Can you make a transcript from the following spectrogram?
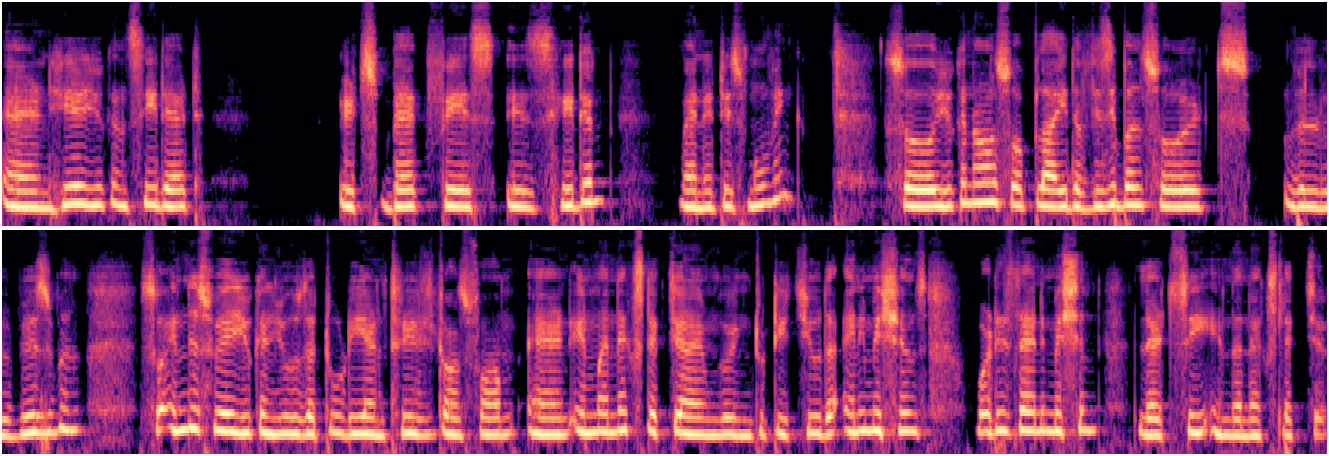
and here you can see that its back face is hidden when it is moving. So you can also apply the visible so it's will be visible. So in this way you can use the 2d and 3d transform. And in my next lecture i'm going to teach you the animations. What is the animation? Let's see in the next lecture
